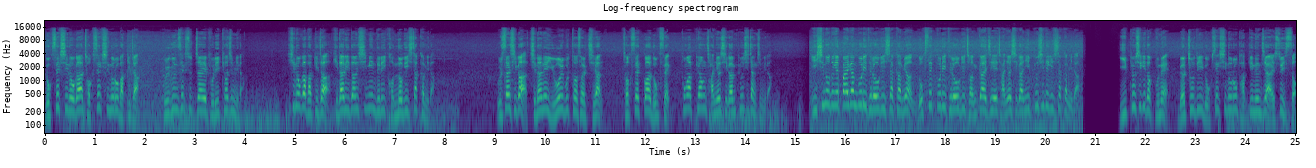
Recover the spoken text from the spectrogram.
녹색 신호가 적색 신호로 바뀌자 붉은색 숫자의 불이 켜집니다. 신호가 바뀌자 기다리던 시민들이 건너기 시작합니다. 울산시가 지난해 6월부터 설치한 적색과 녹색 통합형 잔여시간 표시 장치입니다. 이 신호등에 빨간불이 들어오기 시작하면 녹색불이 들어오기 전까지의 잔여시간이 표시되기 시작합니다. 이 표시기 덕분에 몇 초 뒤 녹색 신호로 바뀌는지 알 수 있어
